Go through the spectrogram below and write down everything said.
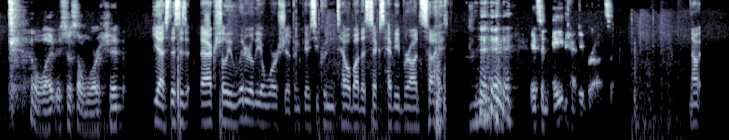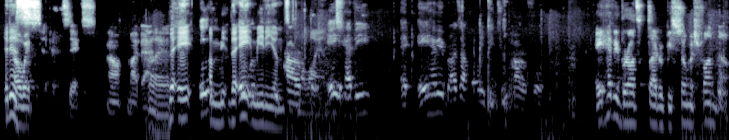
what? It's just a warship. Yes, this is actually literally a warship. In case you couldn't tell by the six heavy broadside. It's an eight heavy broadside. No, it is Oh wait, six. Oh my bad. Oh, yeah. the eight. Eight- Um, the It eight would be too mediums is an alliance. Eight heavy, eight, eight heavy broadside would be too powerful. Eight heavy broadside would be so much fun though.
